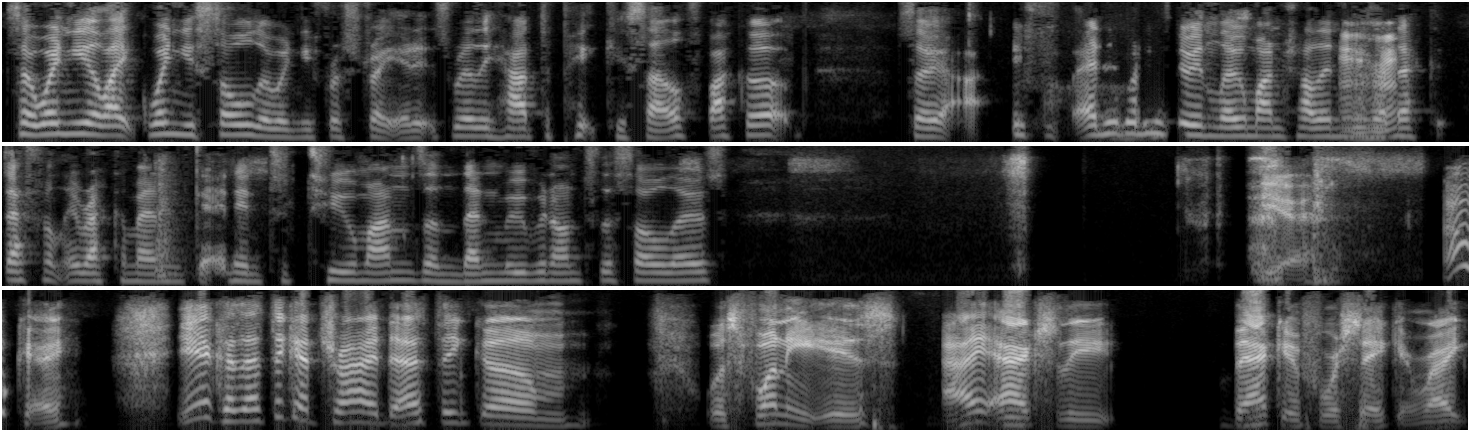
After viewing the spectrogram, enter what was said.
So when you're like when you're solo and you're frustrated, it's really hard to pick yourself back up. So uh, if anybody's doing low man challenges, I Mhm. dec definitely recommend getting into two mans and then moving on to the solos. Yeah. Okay. Yeah, because I think I tried. I think um, what's funny is I actually back in Forsaken, right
